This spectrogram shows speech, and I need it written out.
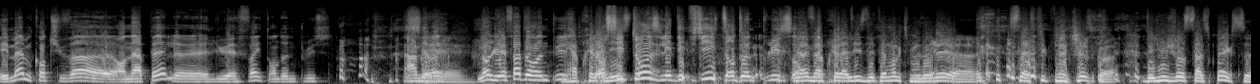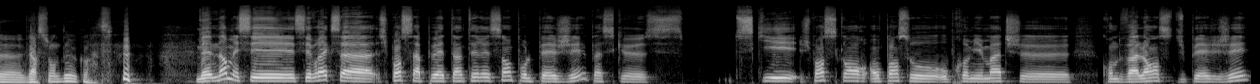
Et même quand tu vas euh, en appel, euh, l'UFA il t'en donne plus. Ah, mais- vrai. Non, l'UFA t'en donne plus. Mais après la Alors, si liste- t'oses les défier, il t'en donne plus. en Ouais, mais après la liste des témoins que tu me donnais, euh, ça explique plein de choses, quoi. The Usual Suspects, euh, version 2, quoi. Mais non, mais c'est c'est vrai que ça, je pense que ça peut être intéressant pour le PSG parce que ce qui est, je pense quand on pense au, premier match euh, contre Valence du PSG,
